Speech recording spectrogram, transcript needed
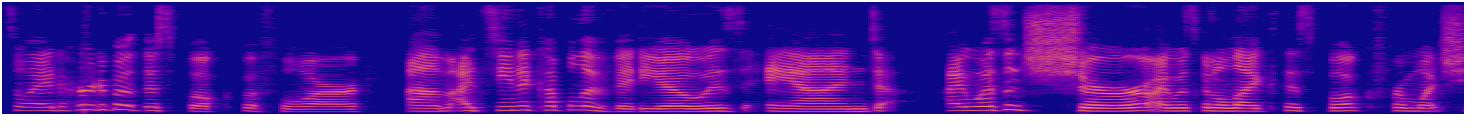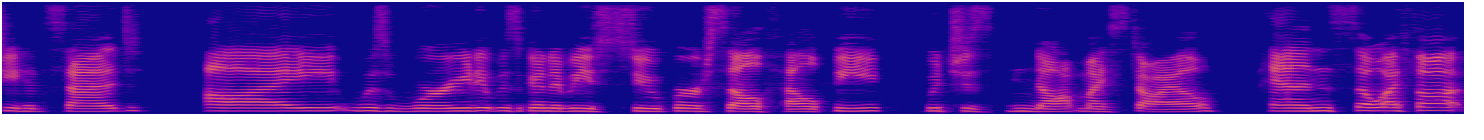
So I had heard about this book before. Um, I'd seen a couple of videos and I wasn't sure I was going to like this book from what she had said. I was worried it was going to be super self helpy, which is not my style. And so I thought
